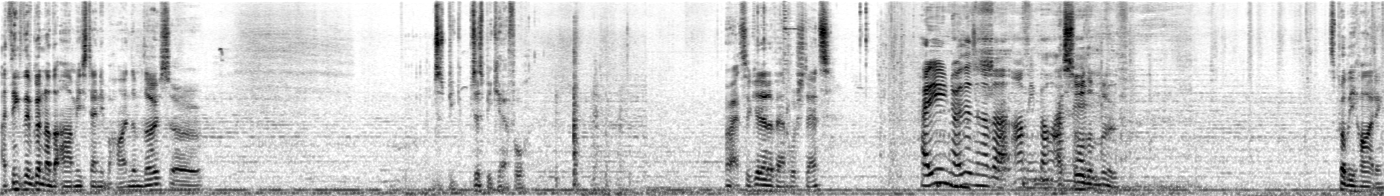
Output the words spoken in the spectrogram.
I think they've got another army standing behind them though, so just be just be careful. All right, so get out of ambush stance. How do you know there's another army behind I saw them move. It's probably hiding.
